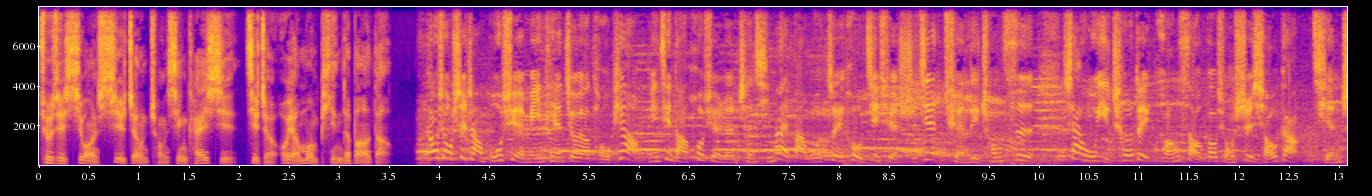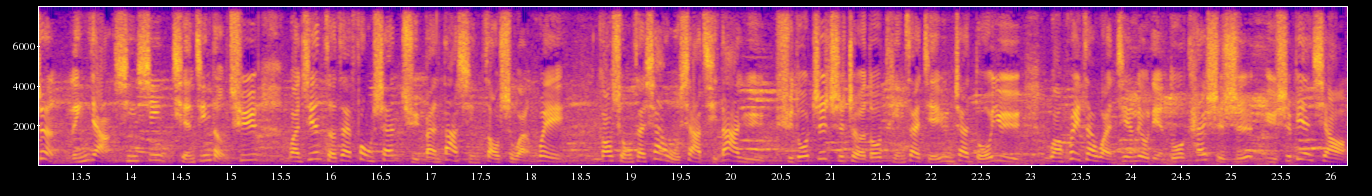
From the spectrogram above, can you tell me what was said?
就是希望市政重新开始。记者欧阳梦平的报道。高雄市长补选明天就要投票，民进党候选人陈其迈把握最后竞选时间，全力冲刺。下午以车队狂扫高雄市小港、前镇、林雅、新兴、前金等区，晚间则在凤山举办大型造势晚会。高雄在下午下起大雨，许多支持者都停在捷运站躲雨。晚会在晚间六点多开始时，雨势变小，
